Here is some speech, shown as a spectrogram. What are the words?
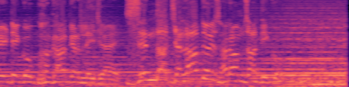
बेटे को भगा कर ले जाए। ज़िंदा जला दो इस हरामजादी को।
